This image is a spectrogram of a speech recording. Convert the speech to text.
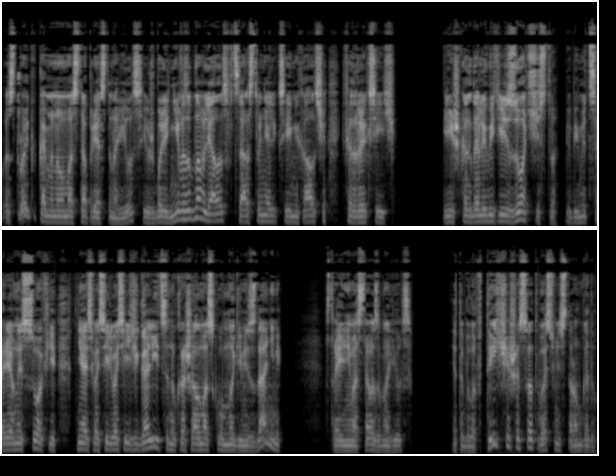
Постройка каменного моста приостановилась и уж более не возобновлялась в царствовании Алексея Михайловича Федора Алексеевича. И лишь когда любитель зодчества, любимец царевны Софьи, князь Василий Васильевич Голицын украшал Москву многими зданиями, строение моста возобновилось. Это было в 1682 году.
